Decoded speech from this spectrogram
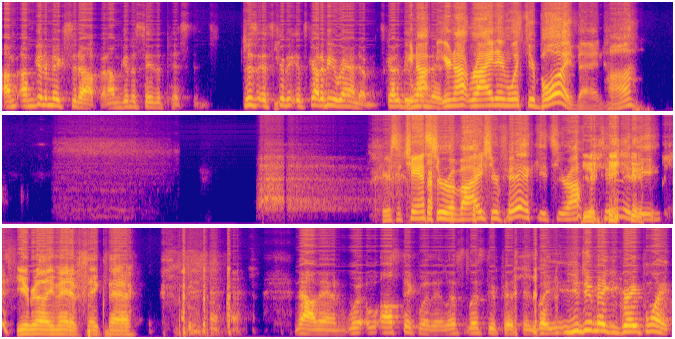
I'm I'm going to mix it up and I'm going to say the Pistons. Just it's gonna it's got to be random. It's got to be You're one not. that, You're not riding with your boy then, huh? Here's a chance to revise your pick. It's your opportunity. You really made a pick there. no, man, I'll stick with it. Let's let's do Pistons. But you, you do make a great point.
